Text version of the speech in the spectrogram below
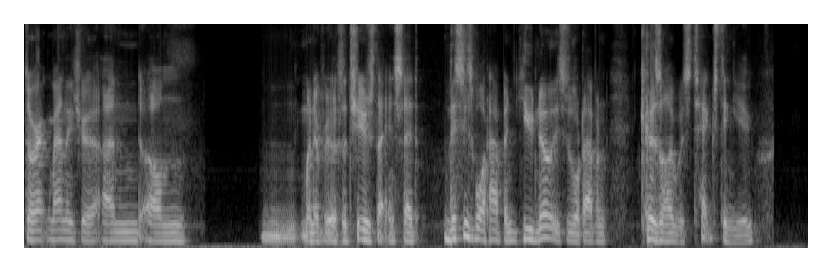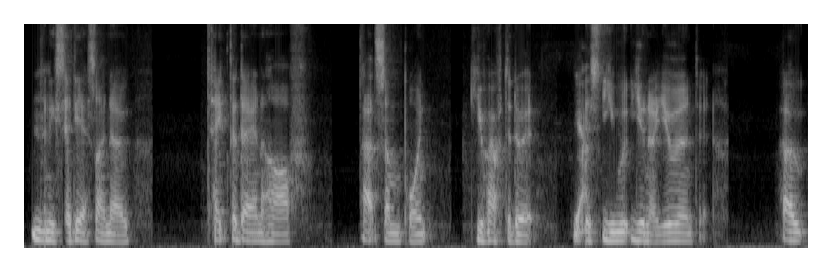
direct manager and on whenever it was a Tuesday and said, "This is what happened. You know, this is what happened because I was texting you." And he hmm. said, "Yes, I know. Take the day and a half. At some point, you have to do it. Yeah. It's, you you know you earned it." Oh,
